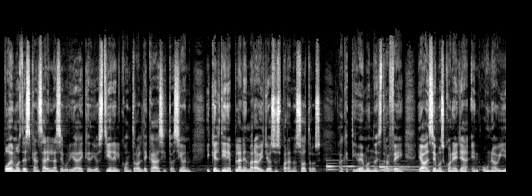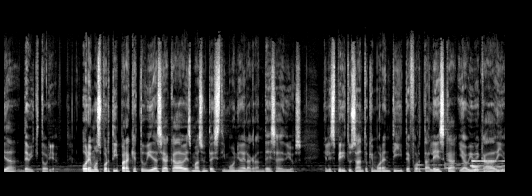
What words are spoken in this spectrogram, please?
podemos descansar en la seguridad de que Dios tiene el control de cada situación y que Él tiene planes maravillosos para nosotros. Activemos nuestra fe y avancemos con ella en una vida de victoria. Oremos por ti para que tu vida sea cada vez más un testimonio de la grandeza de Dios. El Espíritu Santo que mora en ti te fortalezca y avive cada día.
